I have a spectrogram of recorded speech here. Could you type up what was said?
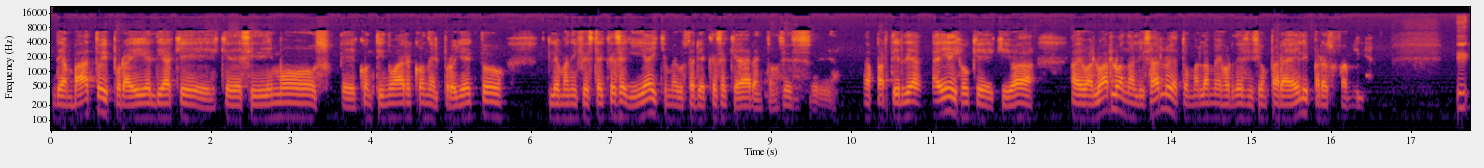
de Ambato y por ahí el día que, decidimos eh, continuar con el proyecto le manifesté que seguía y que me gustaría que se quedara. Entonces, eh, a partir de ahí dijo que, iba a evaluarlo, a analizarlo y a tomar la mejor decisión para él y para su familia. Eh,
